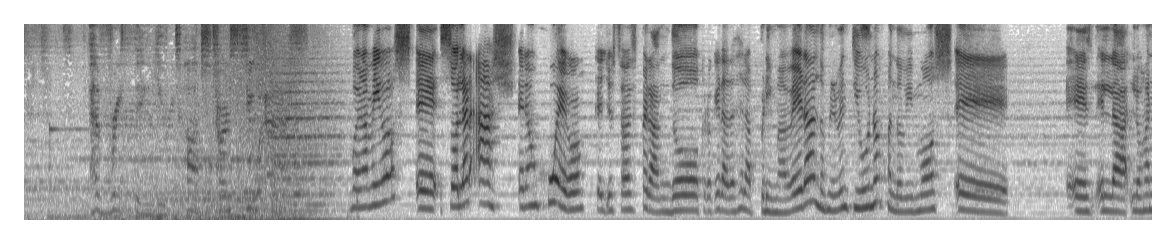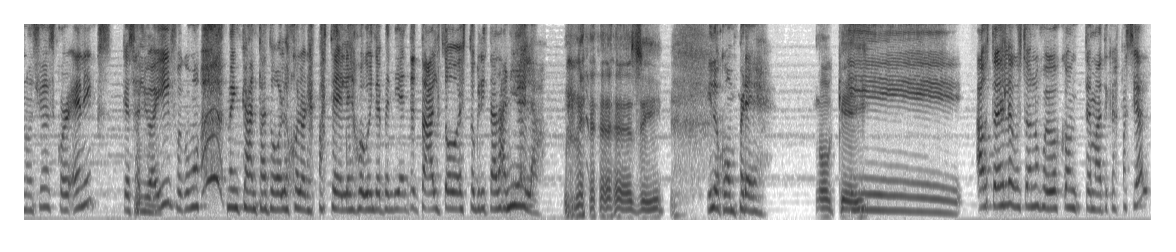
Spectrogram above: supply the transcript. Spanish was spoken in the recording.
Everything you touch turns to ash. Bueno amigos, eh, Solar Ash era un juego que yo estaba esperando, creo que era desde la primavera del 2021, cuando vimos eh, la, los anuncios de Square Enix, que salió ahí, fue como, ¡Ah! me encantan todos los colores pasteles, juego independiente, tal, todo esto, grita Daniela. sí. Y lo compré. Ok. ¿Y a ustedes les gustan los juegos con temática espacial?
